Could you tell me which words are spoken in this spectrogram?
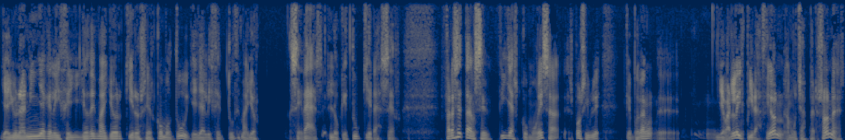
y hay una niña que le dice, yo de mayor quiero ser como tú. Y ella le dice, tú de mayor serás lo que tú quieras ser. Frases tan sencillas como esa es posible que puedan eh, llevar la inspiración a muchas personas.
